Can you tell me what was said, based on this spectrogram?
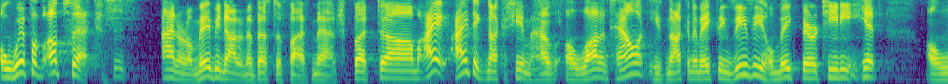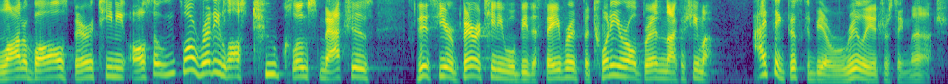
a whiff of upset? I don't know, maybe not in a best of five match, but um, I, I think Nakashima has a lot of talent. He's not going to make things easy. He'll make Berrettini hit a lot of balls. Berrettini also, he's already lost two close matches this year. Berrettini will be the favorite, but 20 year old Brandon Nakashima, I think this could be a really interesting match.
